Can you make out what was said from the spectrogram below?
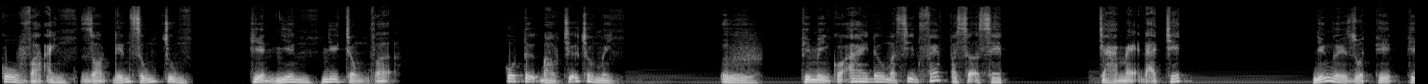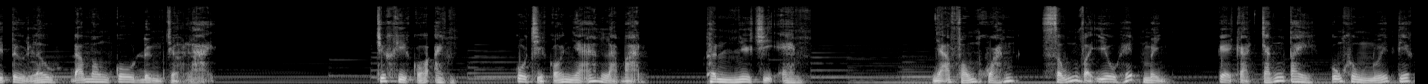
Cô và anh dọn đến sống chung, hiển nhiên như chồng vợ. Cô tự bào chữa cho mình. Ừ thì mình có ai đâu mà xin phép và sợ sệt. Cha mẹ đã chết. Những người ruột thịt thì từ lâu đã mong cô đừng trở lại. Trước khi có anh, cô chỉ có nhã là bạn, thân như chị em. Nhã phóng khoáng sống và yêu hết mình, kể cả trắng tay cũng không nuối tiếc.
